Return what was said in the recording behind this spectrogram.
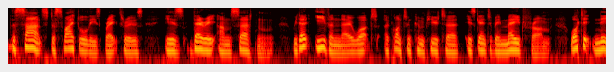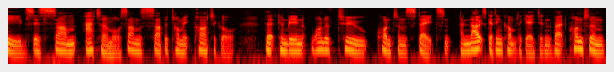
The science, despite all these breakthroughs, is very uncertain. We don't even know what a quantum computer is going to be made from. What it needs is some atom or some subatomic particle that can be in one of two quantum states. And now it's getting complicated. In fact, quantum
